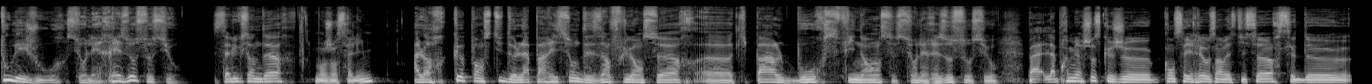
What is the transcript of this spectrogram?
tous les jours sur les réseaux sociaux. Salut Xander. Bonjour Salim. Alors que penses-tu de l'apparition des influenceurs euh, qui parlent bourse, finance sur les réseaux sociaux? Bah, la première chose que je conseillerais aux investisseurs, c'est de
